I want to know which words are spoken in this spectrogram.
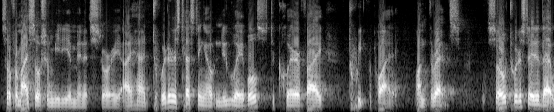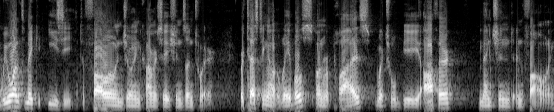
So for my social media minute story, I had Twitter is testing out new labels to clarify tweet reply on threads. So Twitter stated that we wanted to make it easy to follow and join conversations on Twitter. We're testing out labels on replies, which will be author, mentioned, and following.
